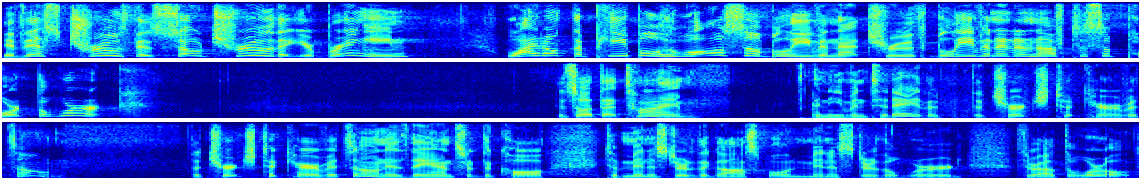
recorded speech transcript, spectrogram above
If this truth is so true that you're bringing, why don't the people who also believe in that truth believe in it enough to support the work? And so at that time, and even today, the, the church took care of its own. The church took care of its own as they answered the call to minister the gospel and minister the word throughout the world.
